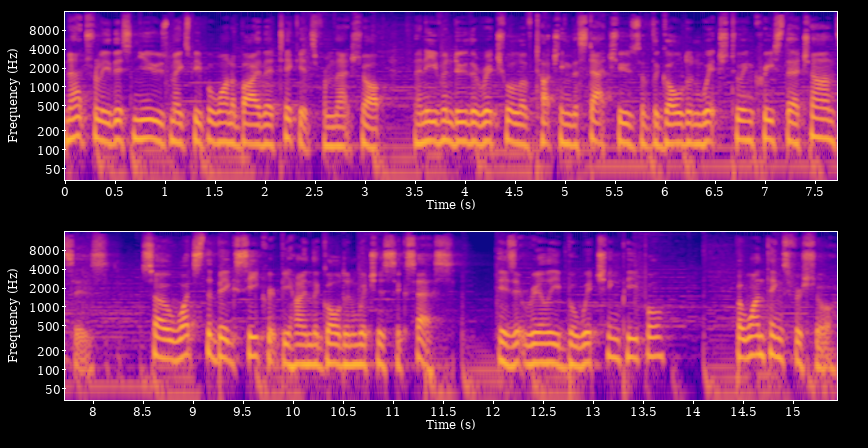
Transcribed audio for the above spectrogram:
Naturally, this news makes people want to buy their tickets from that shop and even do the ritual of touching the statues of the Golden Witch to increase their chances. So, what's the big secret behind the Golden Witch's success? Is it really bewitching people? But one thing's for sure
